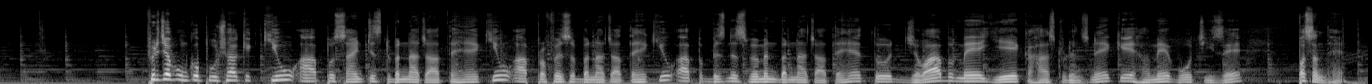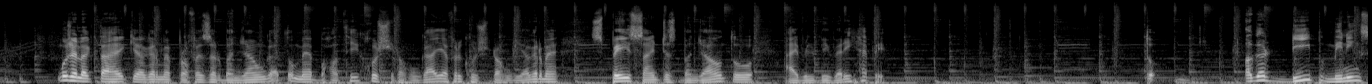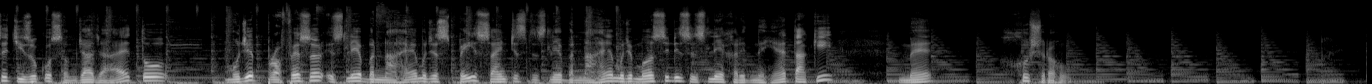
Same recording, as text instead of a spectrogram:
फिर जब उनको पूछा कि क्यों आप साइंटिस्ट बनना चाहते हैं, क्यों आप प्रोफेसर बनना चाहते हैं, क्यों आप बिज़नेस वुमेन बनना चाहते हैं तो जवाब में ये कहा स्टूडेंट्स ने कि हमें वो चीज़ें पसंद हैं। मुझे लगता है कि अगर मैं प्रोफेसर बन जाऊँगा तो मैं बहुत ही खुश रहूँगा या फिर खुश रहूँगी। अगर मैं स्पेस साइंटिस्ट बन जाऊँ तो I will be very happy तो अगर डीप मीनिंग से चीज़ों को समझा जाए तो मुझे प्रोफेसर इसलिए बनना है, मुझे स्पेस साइंटिस्ट इसलिए बनना है, मुझे मर्सिडीज इसलिए खरीदनी है ताकि मैं खुश रहूँ।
